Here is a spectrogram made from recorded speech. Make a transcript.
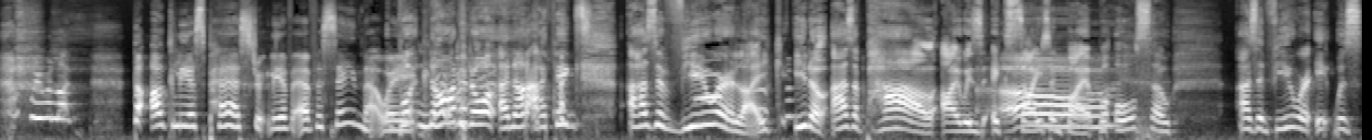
we were like the ugliest pair strictly I've ever seen that week. But not at all. And I, I think as a viewer, like, you know, as a pal, I was excited by it. But Oh. also as a viewer, it was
